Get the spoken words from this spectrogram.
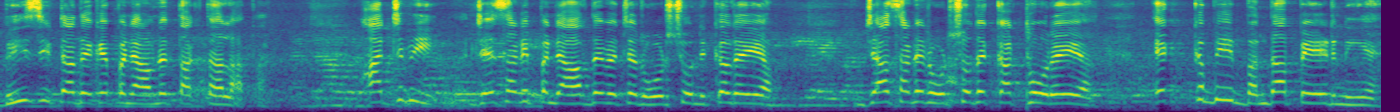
20 ਸੀਟਾਂ ਦੇ ਕੇ ਪੰਜਾਬ ਨੇ ਤਖਤ ਹਲਾਤਾ। ਅੱਜ ਵੀ ਜੇ ਸਾਡੇ ਪੰਜਾਬ ਦੇ ਵਿੱਚ ਰੋਡ ਸ਼ੋਅ ਨਿਕਲ ਰਹੇ ਆ ਜਾਂ ਸਾਡੇ ਰੋਡ ਸ਼ੋਅ ਦੇ ਇਕੱਠ ਹੋ ਰਹੇ ਆ ਇੱਕ ਵੀ ਬੰਦਾ ਪੇਡ ਨਹੀਂ ਹੈ।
